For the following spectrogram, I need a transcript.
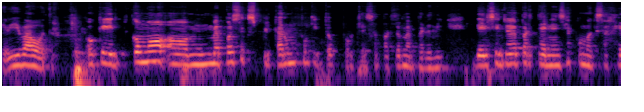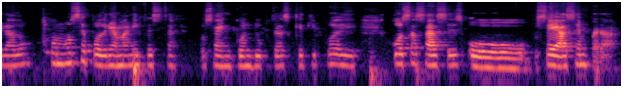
que viva otro. Ok, ¿cómo um, me puedes explicar un poquito, porque esa parte me perdí, del sentido de pertenencia como exagerado? ¿Cómo se podría manifestar? O sea, en conductas, ¿qué tipo de cosas haces o se hacen para...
